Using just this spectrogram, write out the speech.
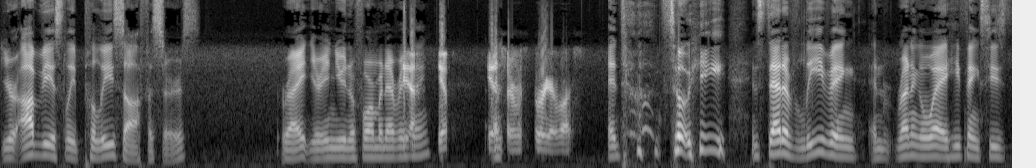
you're obviously police officers, right? You're in uniform and everything. Yeah. Yep. Yes, And- there was three of us. And so he instead of leaving and running away, he thinks he's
